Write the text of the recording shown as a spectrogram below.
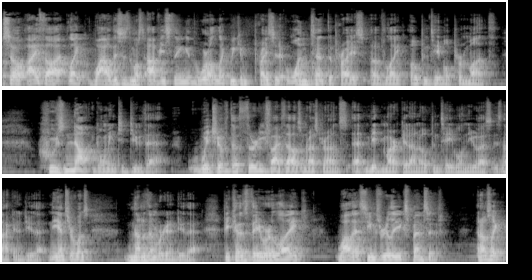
So I thought like, wow, this is the most obvious thing in the world. Like we can price it at one tenth the price of like Open Table per month. Who's not going to do that? Which of the thirty five thousand restaurants at mid market on Open Table in the U.S. is not going to do that? And the answer was none of them were going to do that because they were like, wow, that seems really expensive. And I was like,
